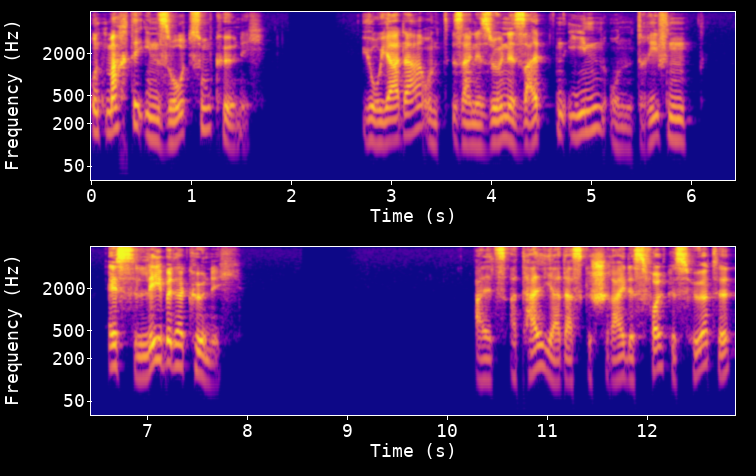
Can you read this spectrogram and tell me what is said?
und machte ihn so zum König. Jojada und seine Söhne salbten ihn und riefen: Es lebe der König! Als Atalja das Geschrei des Volkes hörte,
